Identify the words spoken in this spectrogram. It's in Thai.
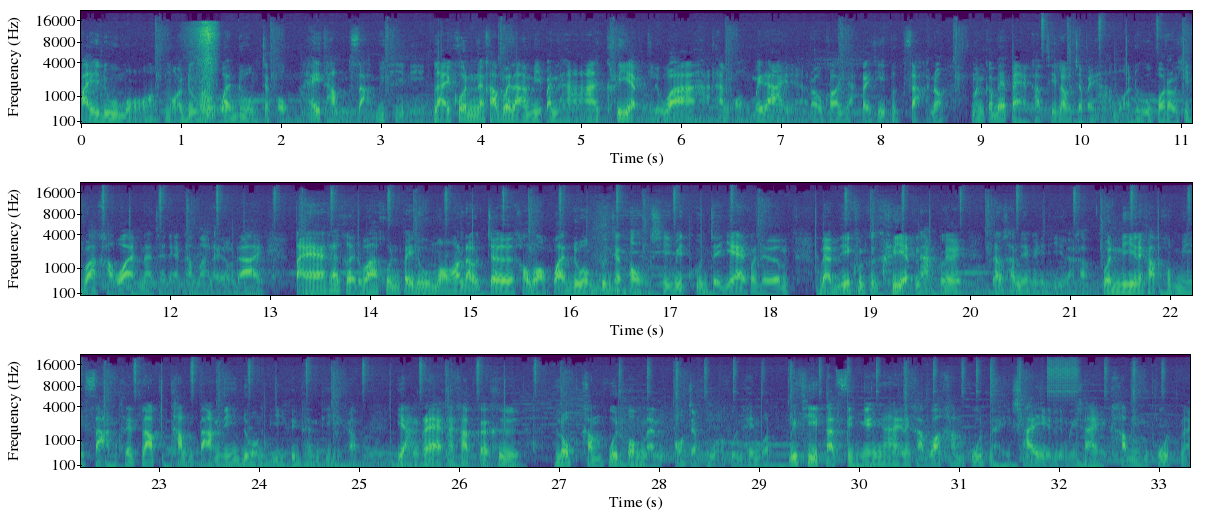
ไปดูหมอหมอดูบอกว่าดวงจะตกให้ทำสามวิธีนี้ หลายคนนะครับเวลามีปัญหาเครียดหรือว่าหาทางออกไม่ได้เนี่ยเราก็อยากได้ที่ปรึกษาเนาะมันก็ไม่แปลกครับที่เราจะไปหาหมอดู เพราะเราคิดว่าเขาอะน่าจะแนะนำอะไรเราได้ แต่ถ้าเกิดว่าคุณไปดูหมอแล้วเจอเขาบอกว่าดวงคุณจะตกชีวิตคุณจะแย่กว่าเดิม แบบนี้คุณก็เครียดหนักเลย แล้วทำยังไงดีล่ะครับ วันนี้นะครับผมมี 3 เคล็ดลับทำตามนี้ดวงดีขึ้นทันทีครับอย่างแรกนะครับก็คือ ลบคำพูดพวกนั้นออกจากหัวคุณให้หมด วิธีตัดสินง่ายๆนะครับว่าคำพูดไหนใช่หรือไม่ใช่คำพูดไหน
